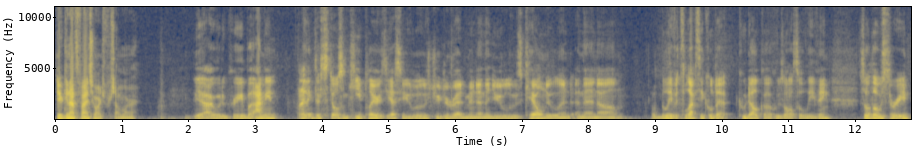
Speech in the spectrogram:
they're gonna have to find some orange for somewhere. Yeah, I would agree. But I mean, I think there's still some key players. Yes, you lose Juju Redmond, and then you lose Kale Newland, and then um, I believe it's Lexi Kudelka who's also leaving. So those three.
